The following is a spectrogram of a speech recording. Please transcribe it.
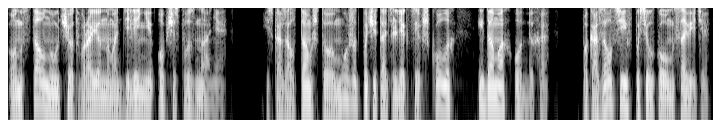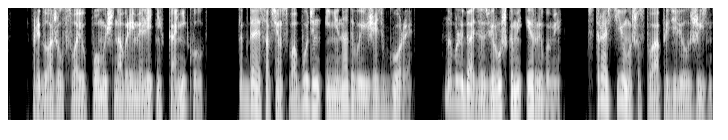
Он встал на учет в районном отделении общества знания и сказал там, что может почитать лекции в школах и домах отдыха. Показался и в поселковом совете, предложил свою помощь на время летних каникул, когда я совсем свободен и не надо выезжать в горы, наблюдать за зверушками и рыбами. Страсть юношества определил жизнь.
